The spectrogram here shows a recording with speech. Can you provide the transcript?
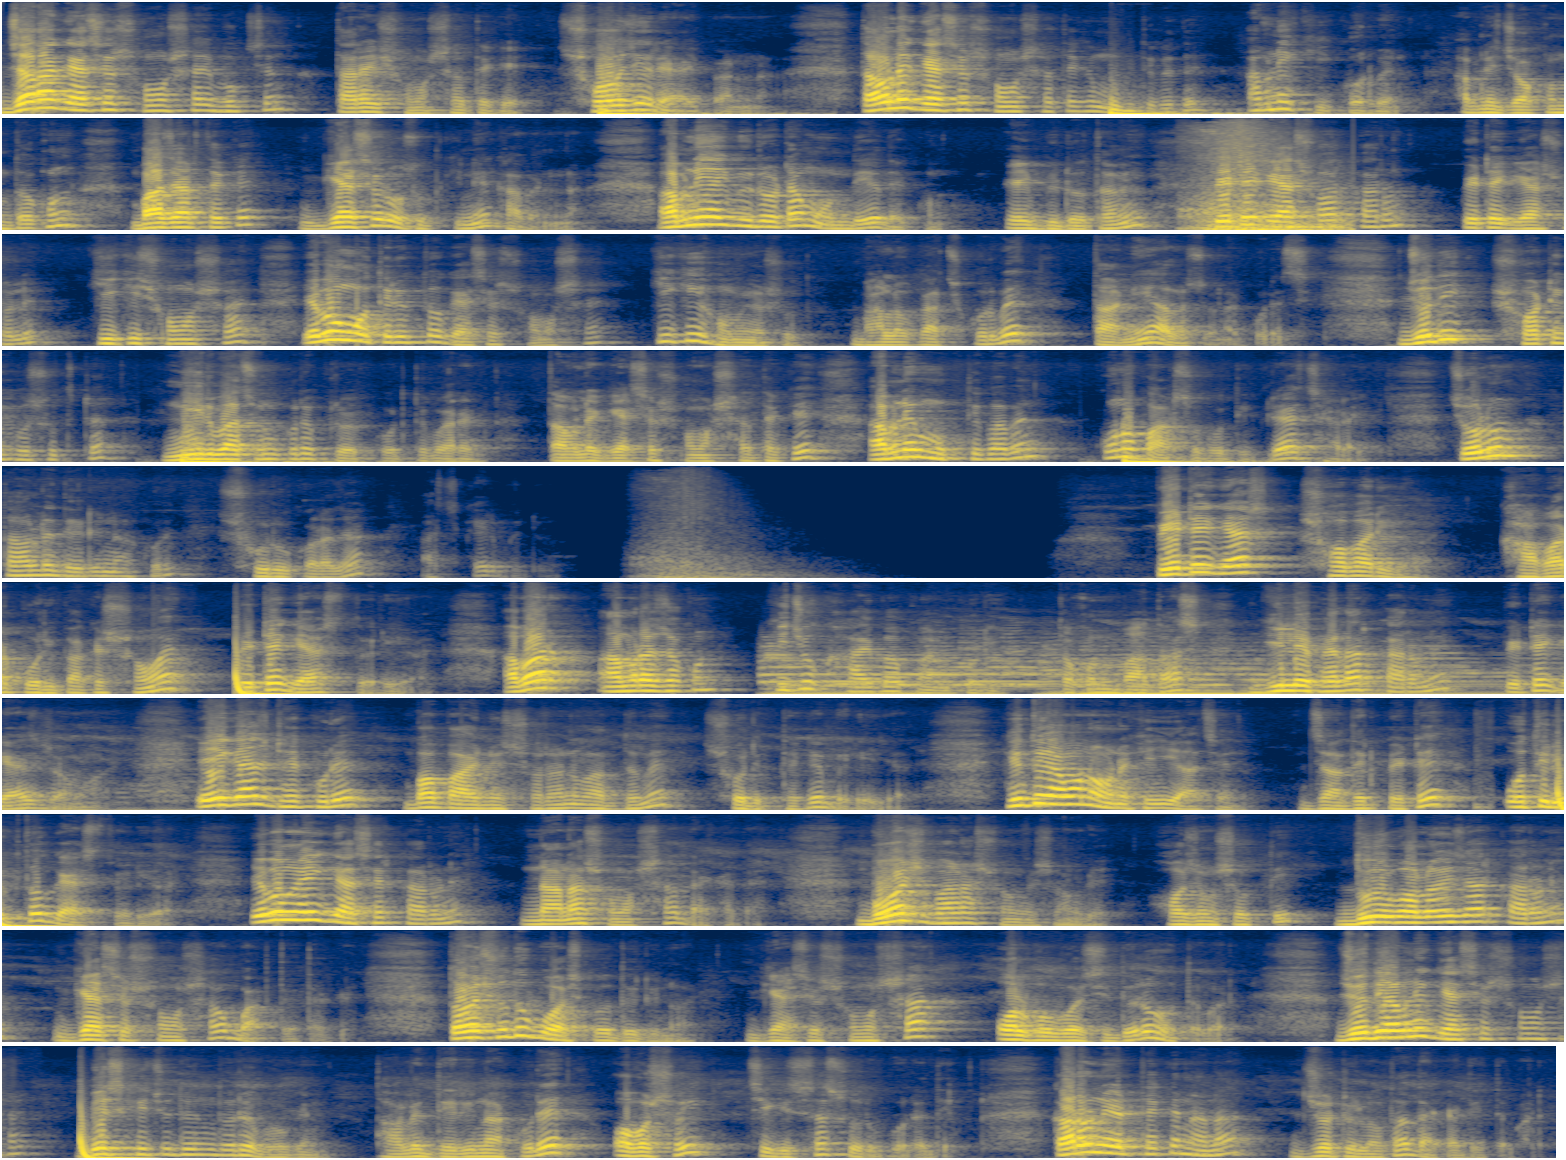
যারা গ্যাসের সমস্যায় ভুগছেন, তারা এই সমস্যা থেকে সহজে রেহাই পান না। তাহলে গ্যাসের সমস্যা থেকে মুক্তি পেতে আপনি কি করবেন? আপনি যখন তখন বাজার থেকে গ্যাসের ওষুধ কিনে খাবেন না। আপনি এই ভিডিওটা মন দিয়ে দেখুন। এই ভিডিওতে আমি পেটে গ্যাস হওয়ার কারণ, পেটে গ্যাস হলে কি কি সমস্যা হয় এবং অতিরিক্ত গ্যাসের সমস্যায় কি কি হোমিও ওষুধ ভালো কাজ করবে তা নিয়ে আলোচনা করেছি। যদি সঠিক ওষুধটা নির্বাচন করে প্রয়োগ করতে পারেন, তাহলে গ্যাসের সমস্যা থেকে আপনি মুক্তি পাবেন কোনো পার্শ্ব প্রতিক্রিয়া ছাড়াই। চলুন তাহলে দেরি না করে শুরু করা যাক আজকের ভিডিও। পেটে গ্যাস সবারই হয়। খাবার পরিপাকের সময় পেটে গ্যাস তৈরি হয়। আবার আমরা যখন কিছু খাই বা পান করি, তখন বাতাস গিলে ফেলার কারণে পেটে গ্যাস জমা হয়। এই গ্যাস ঢেকুরে বা বায়ু নিঃসরণের মাধ্যমে শরীর থেকে বেরিয়ে যায়। কিন্তু এমন অনেকেই আছেন যাদের পেটে অতিরিক্ত গ্যাস তৈরি হয় এবং এই গ্যাসের কারণে নানা সমস্যা দেখা দেয়। বয়স বাড়ার সঙ্গে সঙ্গে হজম শক্তি দুর্বল হয়ে যাওয়ার কারণে গ্যাসের সমস্যাও বাড়তে থাকে। তবে শুধু বয়স্কদেরই নয় গ্যাসের সমস্যা অল্প বয়সীদেরও হতে পারে। যদি আপনি গ্যাসের সমস্যায় বেশ কিছুদিন ধরে ভোগেন, তাহলে দেরি না করে অবশ্যই চিকিৎসা শুরু করে দিন। কারণ এর থেকে নানা জটিলতা দেখা দিতে পারে।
